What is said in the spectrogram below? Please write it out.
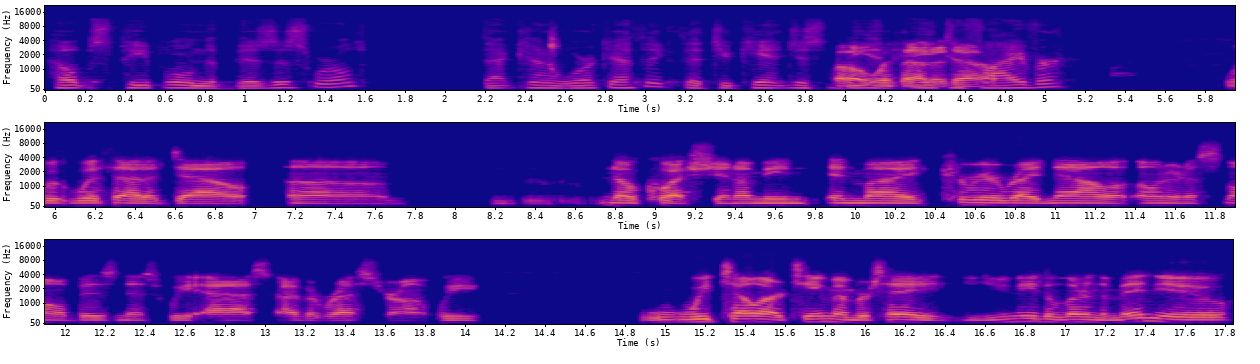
helps people in the business world? That kind of work ethic that you can't just be oh, an eight to fiver. Without a doubt, um, no question. I mean, in my career right now, owning a small business, we ask. I have a restaurant. We we tell our team members, hey, you need to learn the menu,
